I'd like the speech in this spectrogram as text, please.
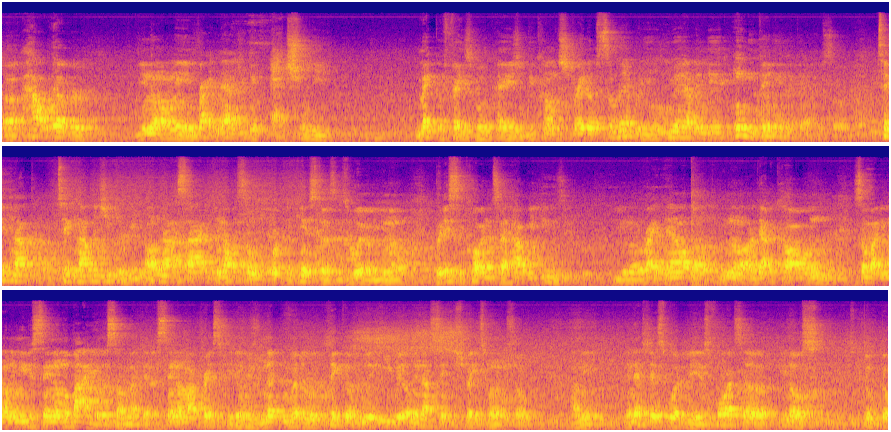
Uh, however, you know what I mean, right now you can actually make a Facebook page and become a straight up celebrity and you haven't did anything in the game. So techno technology can be on our side, can also work against us as well, you know, but it's according to how we use it. You know, right now, uh, you know, I got a call and somebody wanted me to send them a bio or something like that, or send them my press kit. It was nothing but a little click of a little email and I sent it straight to them. So, I mean, and that's just what it is. As far as, uh, you know, the, the,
